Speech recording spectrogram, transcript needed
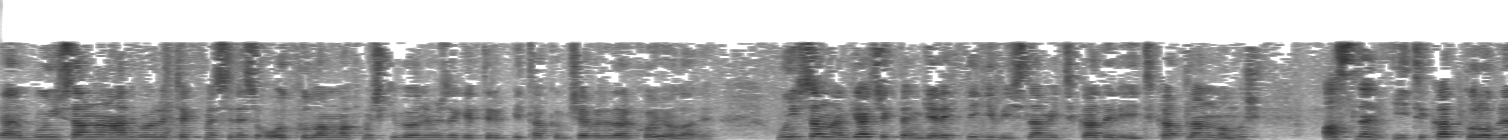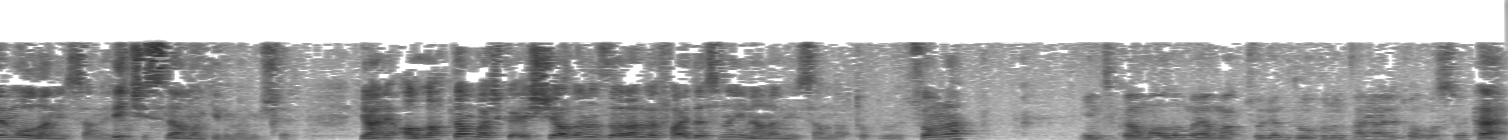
Yani bu insanların hani böyle tek meselesi oy kullanmakmış gibi önümüze getirip bir takım çevreler koyuyorlar ya. Bu insanlar gerçekten gerektiği gibi İslam itikadıyla itikatlanmamış, aslen itikat problemi olan insanlar. Hiç İslam'a girmemişler. Yani Allah'tan başka eşyaların zarar ve faydasına inanan insanlar topluluğu. Sonra? İntikamı alınmayan maktulün ruhunun hayalet olması. Heh,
